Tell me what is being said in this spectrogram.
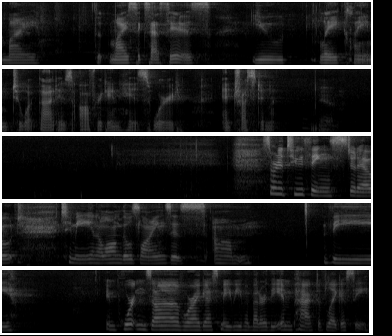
my my success is you lay claim to what God has offered in his word and trust in it. Yeah. Sort of two things stood out to me, and along those lines is um, the importance of, or I guess maybe even better, the impact of legacy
